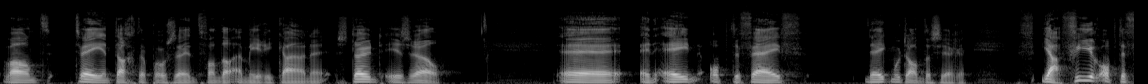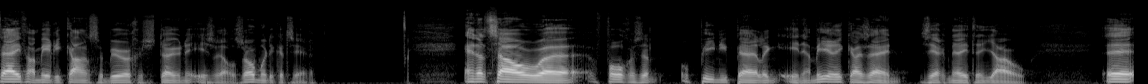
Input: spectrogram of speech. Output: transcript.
Want 82% van de Amerikanen steunt Israël. Uh, en 1 op de 5, nee, ik moet anders zeggen. Ja, 4 op de 5 Amerikaanse burgers steunen Israël. Zo moet ik het zeggen. En dat zou uh, volgens een opiniepeiling in Amerika zijn, zegt Netanyahu. Uh,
